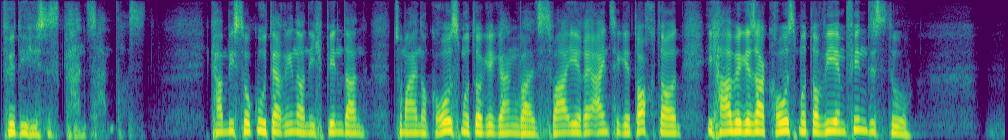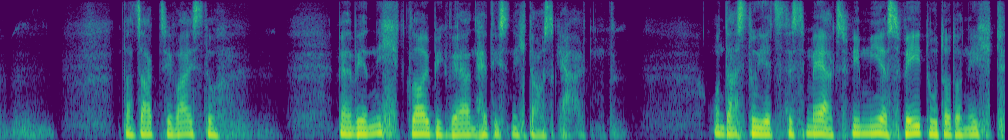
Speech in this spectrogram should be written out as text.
für dich ist es ganz anders. Ich kann mich so gut erinnern, ich bin dann zu meiner Großmutter gegangen, weil es war ihre einzige Tochter und ich habe gesagt, Großmutter, wie empfindest du? Dann sagt sie, weißt du, wenn wir nicht gläubig wären, hätte ich es nicht ausgehalten. Und dass du jetzt das merkst, wie mir es wehtut oder nicht.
